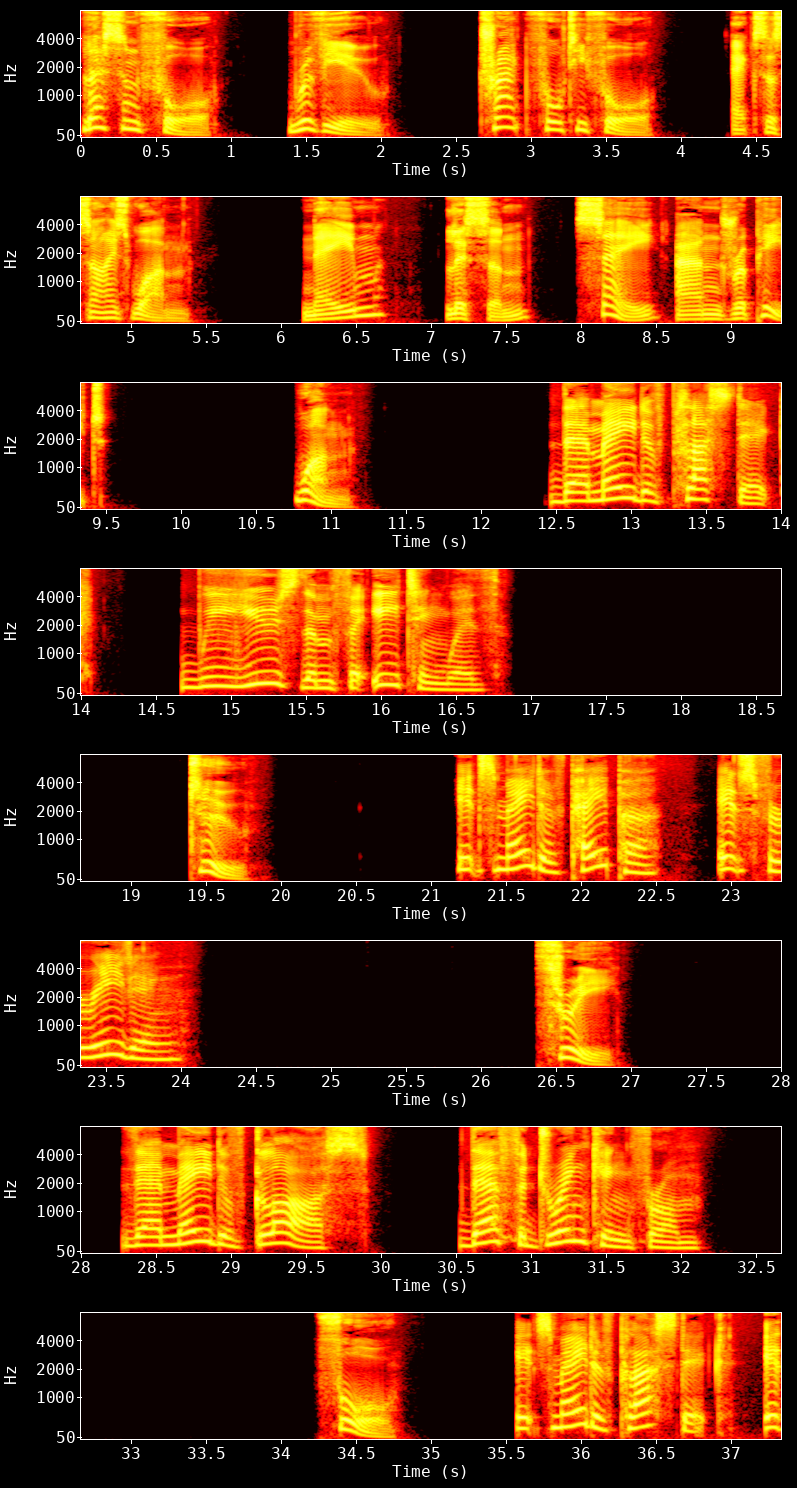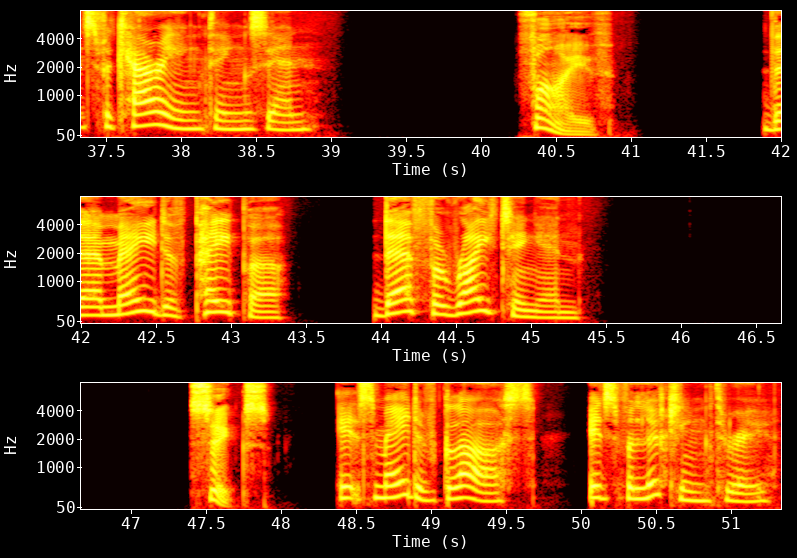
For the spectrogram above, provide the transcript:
Lesson 4. Review. Track 44. Exercise 1. Name, listen, say and repeat. 1, They're made of plastic. We use them for eating with. 2, It's made of paper. It's for reading. 3, They're made of glass. They're for drinking from. 4, It's made of plastic. It's for carrying things in. 5, They're made of paper. They're for writing in. 6, It's made of glass. It's for looking through.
